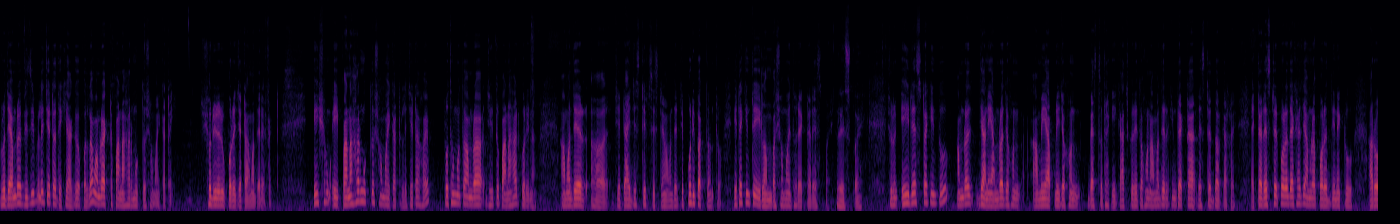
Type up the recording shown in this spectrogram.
রোজা আমরা ভিজিবলি যেটা দেখি আগেও বললাম আমরা একটা পানাহার মুক্ত সময় কাটাই। শরীরের উপরে যেটা আমাদের এফেক্ট এই সম এই পানাহার মুক্ত সময় কাটালে যেটা হয় প্রথমত আমরা যেহেতু পানাহার করি না আমাদের যে ডাইজেস্টিভ সিস্টেম আমাদের যে পরিপাকতন্ত্র এটা কিন্তু এই লম্বা সময় ধরে একটা রেস্ট পায়। রেস্ট পায়। সুতরাং এই রেস্টটা কিন্তু আমরা জানি আমরা যখন আমি আপনি যখন ব্যস্ত থাকি কাজ করি তখন আমাদের কিন্তু একটা রেস্টের দরকার হয়। একটা রেস্টের পরে দেখা যায় আমরা পরের দিন একটু আরও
